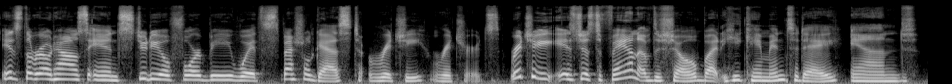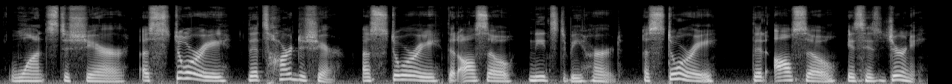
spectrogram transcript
It's the Roadhouse in Studio 4B with special guest Richie Richards. Richie is just a fan of the show, but he came in today and wants to share a story that's hard to share, a story that also needs to be heard, a story that also is his journey,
